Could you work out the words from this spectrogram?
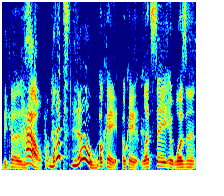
because How? what? No. Okay, okay. Let's say it wasn't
